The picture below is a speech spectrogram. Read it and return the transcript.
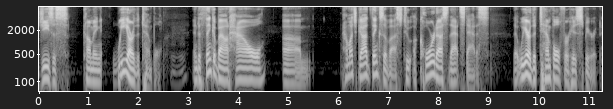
jesus coming we are the temple and to think about how um, how much god thinks of us to accord us that status that we are the temple for his spirit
